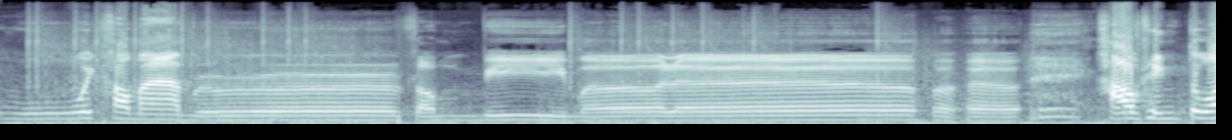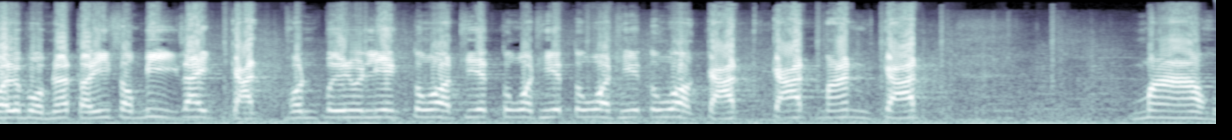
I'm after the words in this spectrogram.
อุ้ยเข้ามาบซอมบี้มาเลยเข้าถึงตัวแล้วผมนะ ตอนนี้ซอมบี้ไล่กัดพลปืนมาเรียงตัวเทียตัวเทียตัวเทียตัวกัดกัดมันกัด มาโห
